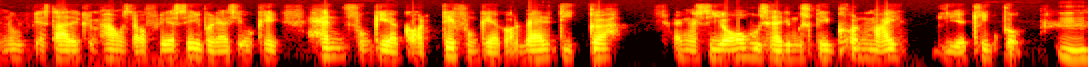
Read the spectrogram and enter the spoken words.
Nu, jeg startede i København, så der var flere at se på det, og sige, okay, han fungerer godt, det fungerer godt. Hvad er det, de gør? Jeg kan sige, i Aarhus havde de måske kun mig lige at kigge på. Mm. Um,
